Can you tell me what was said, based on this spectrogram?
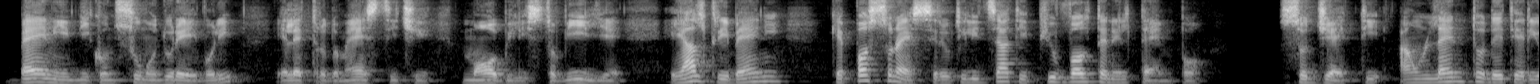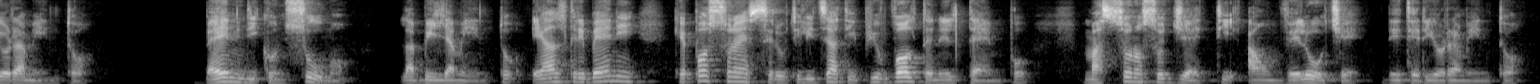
beni di consumo durevoli, elettrodomestici, mobili, stoviglie e altri beni che possono essere utilizzati più volte nel tempo, soggetti a un lento deterioramento, beni di consumo, l'abbigliamento e altri beni che possono essere utilizzati più volte nel tempo, ma sono soggetti a un veloce deterioramento.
